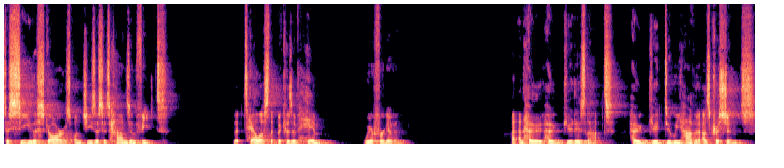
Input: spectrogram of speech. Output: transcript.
to see the scars on Jesus' hands and feet that tell us that because of Him, we're forgiven. And, and how, how good is that? How good do we have it as Christians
